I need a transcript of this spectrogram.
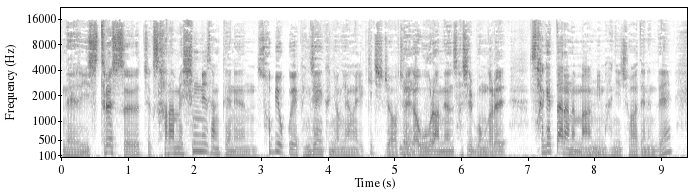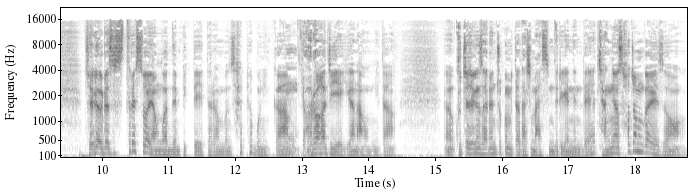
네, 이 스트레스, 즉 사람의 심리 상태는 소비 욕구에 굉장히 큰 영향을 끼치죠. 저희가 네. 우울하면 사실 뭔가를 사겠다라는 마음이 음. 많이 저하되는데 저희가 그래서 스트레스와 연관된 빅데이터를 한번 살펴보니까 네. 여러 가지 얘기가 나옵니다. 어, 구체적인 사례는 조금 이따 다시 말씀드리겠는데 작년 서점가에서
